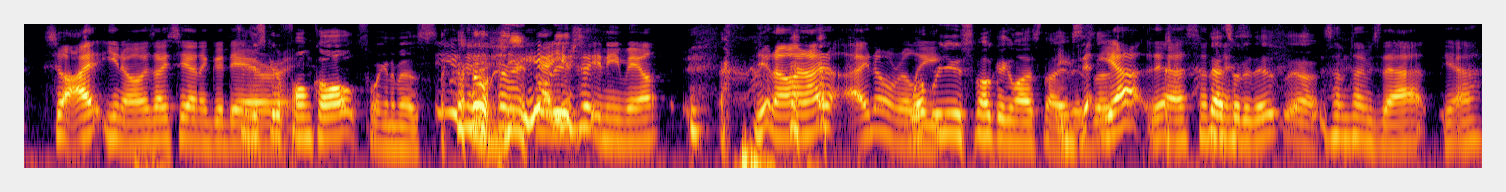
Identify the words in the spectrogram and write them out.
so I, you know, as I say on a good day, You just get a phone call, swing and a miss. Usually, yeah, you- usually an email. You know, and I, I don't really. What were you smoking last night? That- yeah, yeah. That's what it is. Yeah. Sometimes that, yeah,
